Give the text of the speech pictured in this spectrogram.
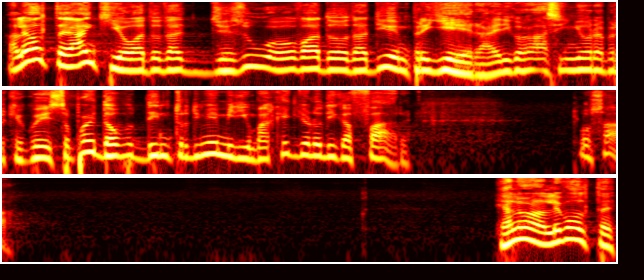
Alle volte anche io vado da Gesù o vado da Dio in preghiera e dico, ah Signore perché questo? Poi dopo dentro di me mi dico, ma che glielo dico a fare? Lo sa. E allora alle volte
